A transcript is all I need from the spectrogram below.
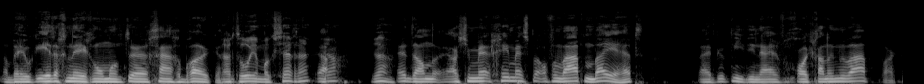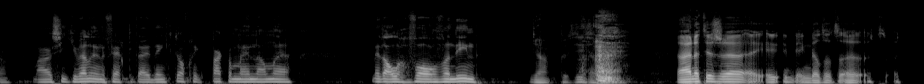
dan ben je ook eerder genegen om hem te gaan gebruiken. Ja, dat hoor je hem ook zeggen. Ja. Ja. ja. En dan, als je geen mes of een wapen bij je hebt, dan heb je ook niet die neiging van, goh, ik ga nu mijn wapen pakken. Maar zit je wel in een vechtpartij, denk je toch, ik pak hem en dan eh, met alle gevolgen van dien. Ja, precies. Nou, en het is, eh, ik, ik denk dat het, eh, het, het,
